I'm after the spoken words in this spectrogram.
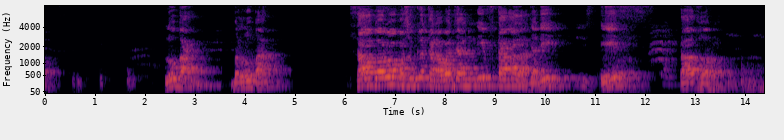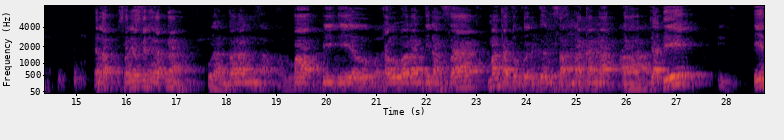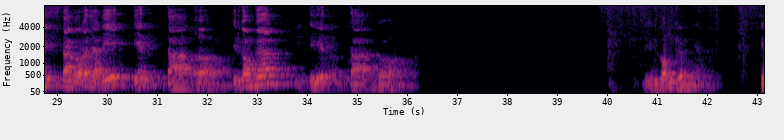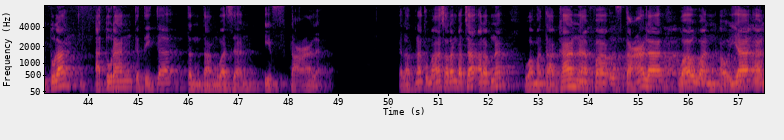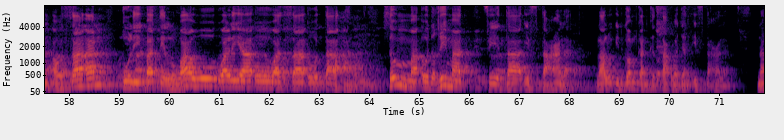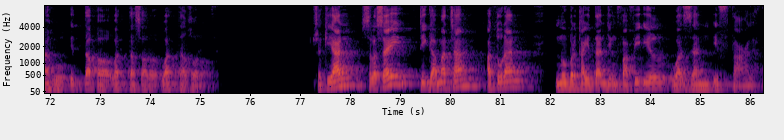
lubang berlubang. Sagoro masukkan karena wajan ifta'ala. Jadi is elat seriuskan elatna? Kulantaran pak piil kaluaran tinasa maka tukerkeun sakna kana ta jadi istagoro jadi ittagor idgomkeun ittagor diidgomkeunnya itulah aturan ketika tentang wazan ifta'ala. Elatna kumaha sarang baca Arabna wa mata kana fa ufta'ala wawan aw ya'an aw sa'an qulibatil wawu wal ya'u wasa'u ta'an summa udghimat fi ta'if ta'ala lalu idghamkan ke ta wajan ifta'ala. Nahu ittaqa wattasara wattaghara. Sekian selesai tiga macam aturan nu berkaitan jeung fafiil wazan ifta'ala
